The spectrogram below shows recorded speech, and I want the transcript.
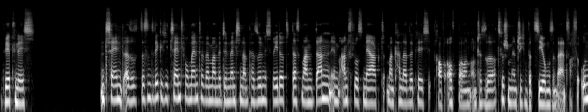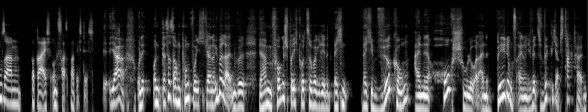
wirklich ein Change, also das sind wirklich die Change-Momente, wenn man mit den Menschen dann persönlich redet, dass man dann im Anschluss merkt, man kann da wirklich drauf aufbauen und diese zwischenmenschlichen Beziehungen sind einfach für unseren Bereich unfassbar wichtig. Ja, und, und das ist auch ein Punkt, wo ich gerne überleiten will. Wir haben im Vorgespräch kurz darüber geredet, welchen, welche Wirkung eine Hochschule oder eine Bildungseinrichtung, ich will es wirklich abstrakt halten,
